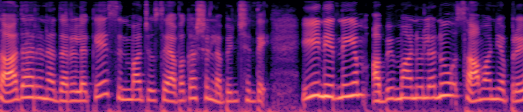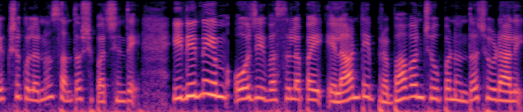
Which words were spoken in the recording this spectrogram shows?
సాధారణ ధరలకే సినిమా చూసే అవకాశం లభించింది. ఈ నిర్ణయం అభిమానులను సామాన్య ప్రేక్షకులను సంతోషపరిచింది. ఈ నిర్ణయం ఓజీ వసూలపై ఎలాంటి ప్రభావం చూపనుందో చూడాలి.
